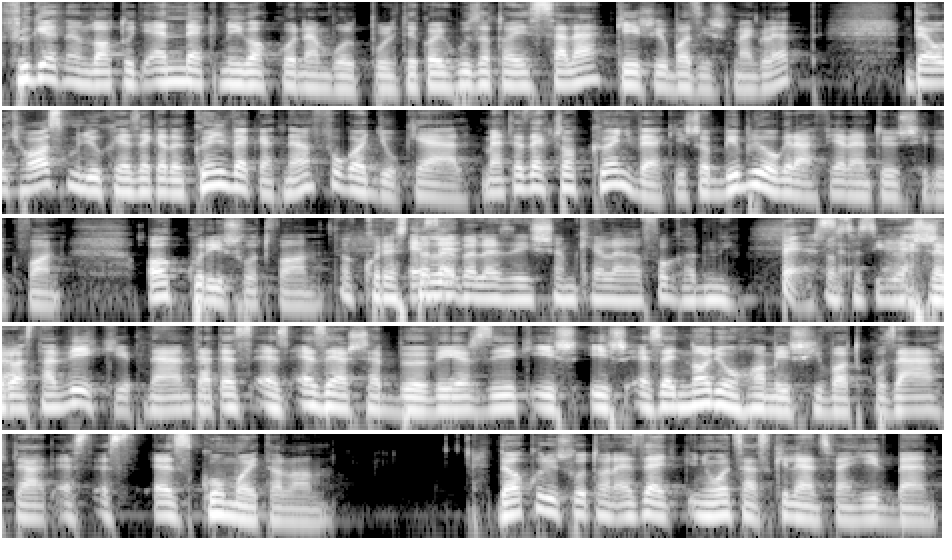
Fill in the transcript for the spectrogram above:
Függetlenül attól, hogy ennek még akkor nem volt politikai húzata és szele, később az is meglett. De hogyha azt mondjuk, hogy ezeket a könyveket nem fogadjuk el, mert ezek csak könyvek, és a bibliográf jelentőségük van, akkor is ott van. Akkor ezt Ezen... a levelezést sem kell elfogadni. Persze, azt az ezt meg aztán végképp nem, tehát ez, ez ezersebből vérzik, és, és ez egy nagyon hamis hivatkozás, tehát ez, ez, ez komolytalan. De akkor is volt van 1897-ben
